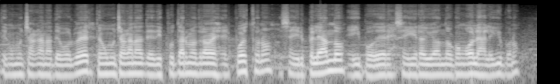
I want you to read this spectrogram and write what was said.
Tengo muchas ganas de volver, tengo muchas ganas de disputarme otra vez el puesto, ¿no? Seguir peleando y poder seguir ayudando con goles al equipo, ¿no?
